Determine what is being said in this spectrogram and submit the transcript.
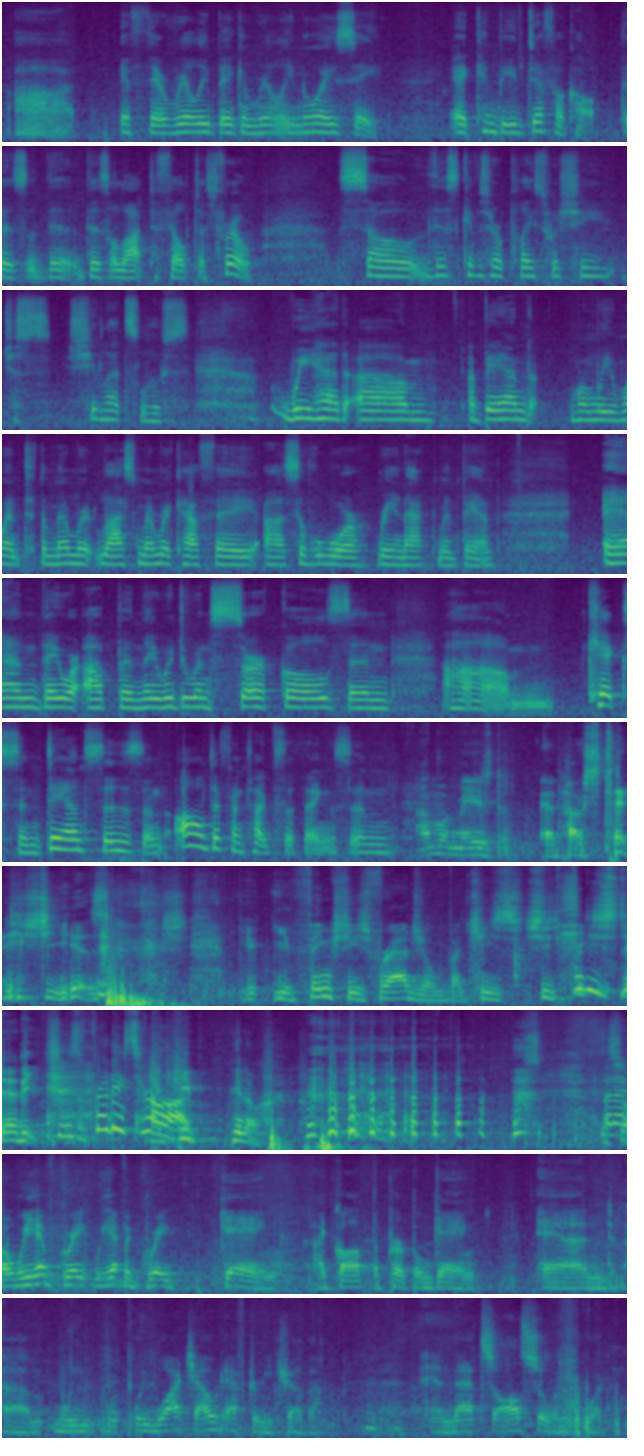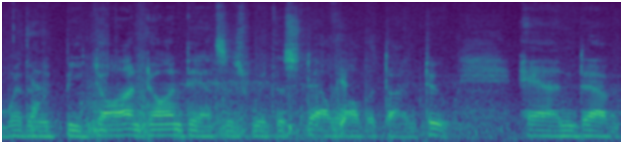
uh, if they're really big and really noisy. It can be difficult. There's there's a lot to filter through. So this gives her a place where she just she lets loose. We had um, a band when we went to the memory, last Memory Cafe, uh, Civil War reenactment band, and they were up and they were doing circles and um, kicks and dances and all different types of things. And I'm amazed at how steady she is. you, you think she's fragile, but she's she's pretty steady. she's pretty strong. I keep, you know. so we have great we have a great gang. I call it the Purple Gang, and um, we we watch out after each other. And that's also important, whether Yeah. it be Dawn. Dawn dances with Estelle all the time, too. And um,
